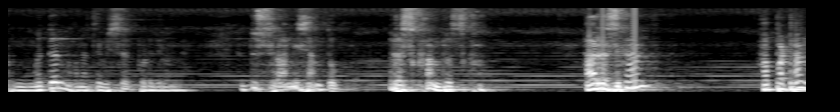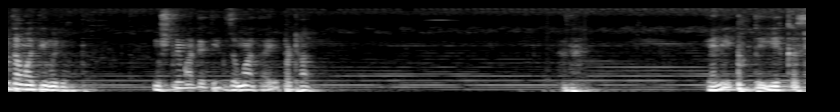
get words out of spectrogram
पण मदन मोहनाचा विसर पडू दिला नाही. दुसरा मी सांगतो रसखान रसखान. हा रसखान हा पठाण जमातीमध्ये होता. मुस्लिमात एक जमात आहे पठाण. यांनी फक्त एकच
